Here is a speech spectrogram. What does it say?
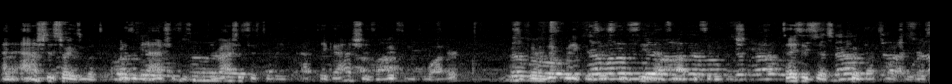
and ashes starts with What does it mean ashes is mutter? Ashes is to take ashes and mix them with water. Use it for a liquidy consistency, and that's not considered. Taisa says, good, that's much worse.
